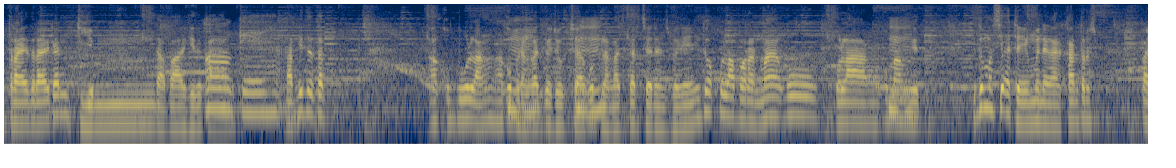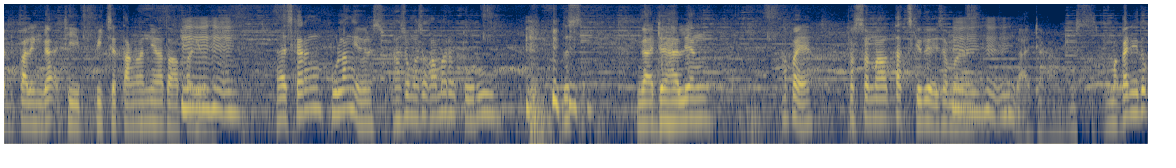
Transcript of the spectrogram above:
terakhir-terakhir kan diem apa gitu kan Oh, Oke. tapi tetap aku pulang aku berangkat ke Jogja aku berangkat kerja dan sebagainya. Itu aku laporan mah aku pulang aku mau gitu. Itu masih ada yang mendengarkan terus pa- paling enggak dipijet tangannya atau apa gitu. Mhm. nah sekarang pulang ya langsung masuk kamar turu. Terus nggak ada hal yang apa ya personal touch gitu ya sama nggak ada Terus, makanya itu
